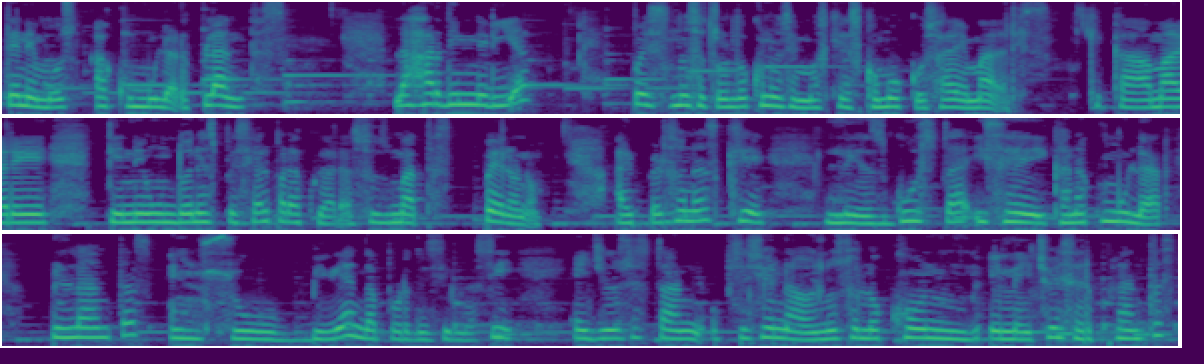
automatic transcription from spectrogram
tenemos acumular plantas. La jardinería, pues nosotros lo conocemos que es como cosa de madres que cada madre tiene un don especial para cuidar a sus matas, pero no. Hay personas que les gusta y se dedican a acumular plantas en su vivienda, por decirlo así. Ellos están obsesionados no solo con el hecho de ser plantas,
